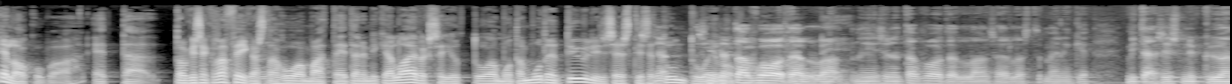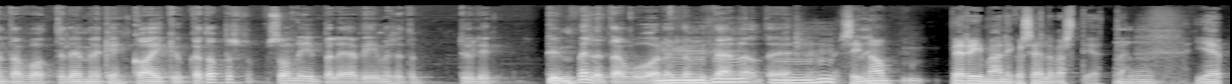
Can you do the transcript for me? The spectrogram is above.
elokuvaa. Että toki se grafiikasta huomaa, että ei tänne mikään laiveksen juttu ole, mutta muuten tyylisesti se ja tuntuu siinä tavoitellaan, niin. niin. siinä tavoitellaan sellaista meininkiä, mitä siis nykyään tavoittelee melkein kaikki. Katsopas Sonyin pelejä viimeiset tyyli kymmeneltä vuodelta, mm-hmm, mitä ne on tehnyt. Mm-hmm. Siinä on perimää niin selvästi, että mm-hmm. jep.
